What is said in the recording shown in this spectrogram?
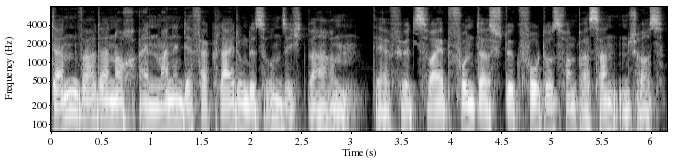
Dann war da noch ein Mann in der Verkleidung des Unsichtbaren, der für zwei Pfund das Stück Fotos von Passanten schoss.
